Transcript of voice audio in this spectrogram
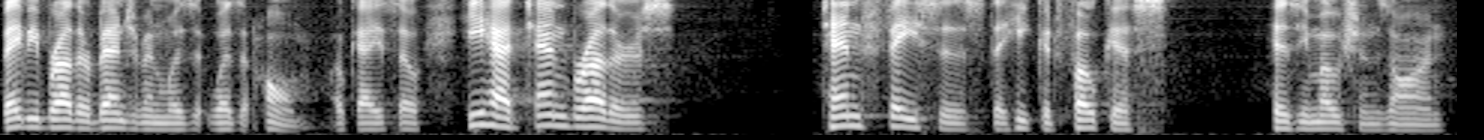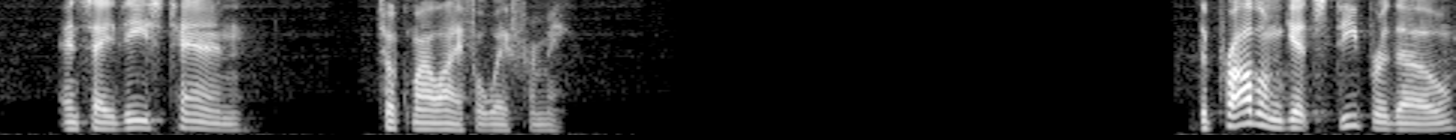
Baby brother Benjamin was, was at home. Okay, so he had 10 brothers, 10 faces that he could focus his emotions on and say, These 10 took my life away from me. The problem gets deeper, though,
